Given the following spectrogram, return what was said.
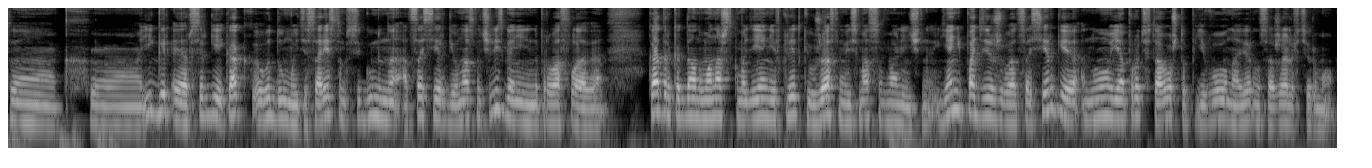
Так, э, Игорь Р. Сергей, как вы думаете, с арестом Сигумина отца Сергия у нас начались гонения на православие? Кадр, когда он в монашеском одеянии в клетке, ужасно, весьма самоличный. Я не поддерживаю отца Сергия, но я против того, чтобы его, наверное, сажали в тюрьму.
